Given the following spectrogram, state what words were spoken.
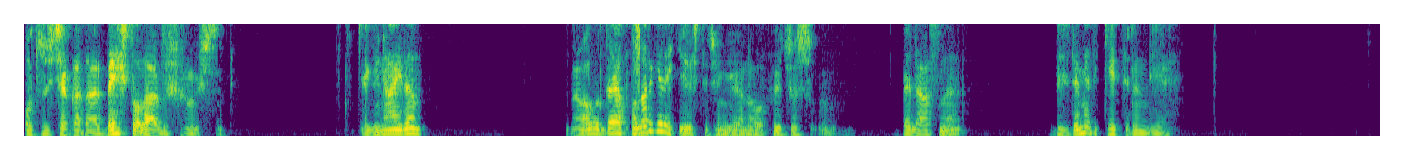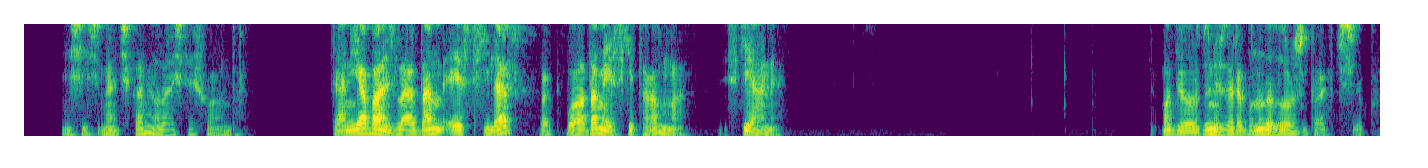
33'e kadar 5 dolar düşürmüşsün. E, günaydın. Ama burada yapmaları gerekiyor işte çünkü yani o futures belasını biz demedik getirin diye. İş içinden çıkamıyorlar işte şu anda. Yani yabancılardan eskiler bak bu adam eski tamam mı? Eski yani. Ama gördüğün üzere bunun da doğru düzgün takipçisi yok.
